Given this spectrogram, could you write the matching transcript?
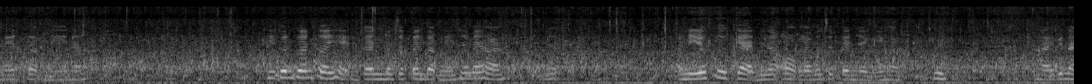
เม็ดแบบนี้นะ ที่เพื่ อนๆเคยเห็นกันมันจะเป็นแบบนี้ใช่ไหมคะเนี่ยอันนี้ก็คือแกะเนื้อออกแล้วมันจะเป็นอย่างนี้ค่ะคุยหายไปไหน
